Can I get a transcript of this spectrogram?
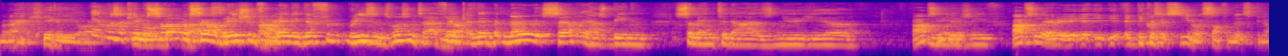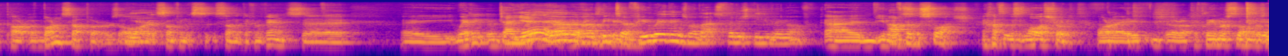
Mariah Carey or it was a kind of know, song that- of celebration for aye. many different reasons, wasn't it? I think, Yeah. and then but now it certainly has been cemented as New Year, Absolutely. New Year's Eve. Absolutely, I mean, it, it, it, because it's you know it's something that's been a part of Burns suppers, or Yeah. it's something that's sung at different events. Uh, a wedding. Uh, yeah, yeah, I've weddings been to a few weddings where that's finished the evening of up. Um, you know, after the s- slush. after the was lost or, or a or a proclaimer song or something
